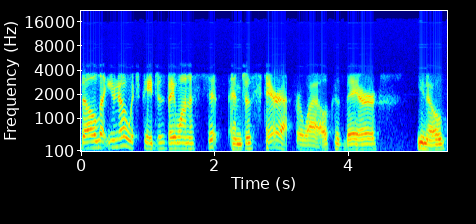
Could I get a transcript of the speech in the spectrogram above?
they'll let you know which pages they want to sit and just stare at for a while because they're, you know,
